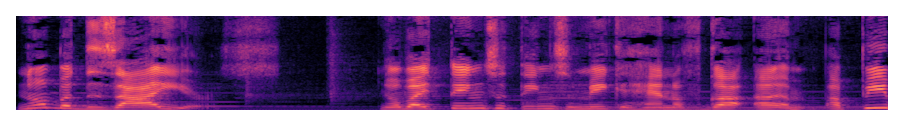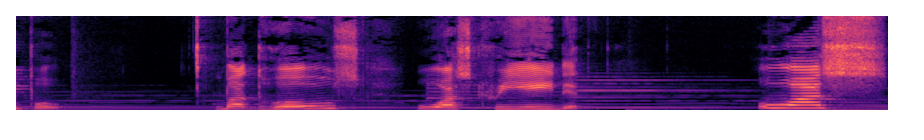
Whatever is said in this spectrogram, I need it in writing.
not by desires, not by things and things that make a hand of God, um, a people, but those who was created, who was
